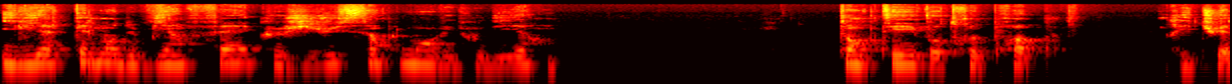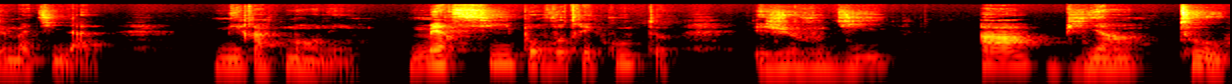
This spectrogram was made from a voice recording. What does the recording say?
il y a tellement de bienfaits que j'ai juste simplement envie de vous dire, tentez votre propre rituel matinal. Miracle Morning. Merci pour votre écoute et je vous dis à bientôt.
